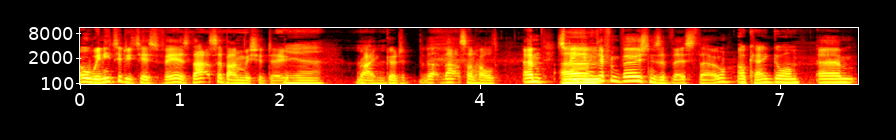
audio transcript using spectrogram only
Oh, we need to do Tears for Fears. That's a band we should do. Yeah. Right, good. That, that's on hold. Um, speaking Um, of different versions of this, though, Okay, go on. um,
